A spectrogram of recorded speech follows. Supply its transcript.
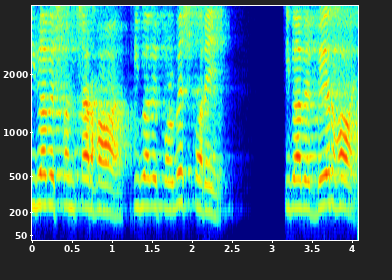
কীভাবে সঞ্চার হয়, কীভাবে প্রবেশ করে, কীভাবে বের হয়,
